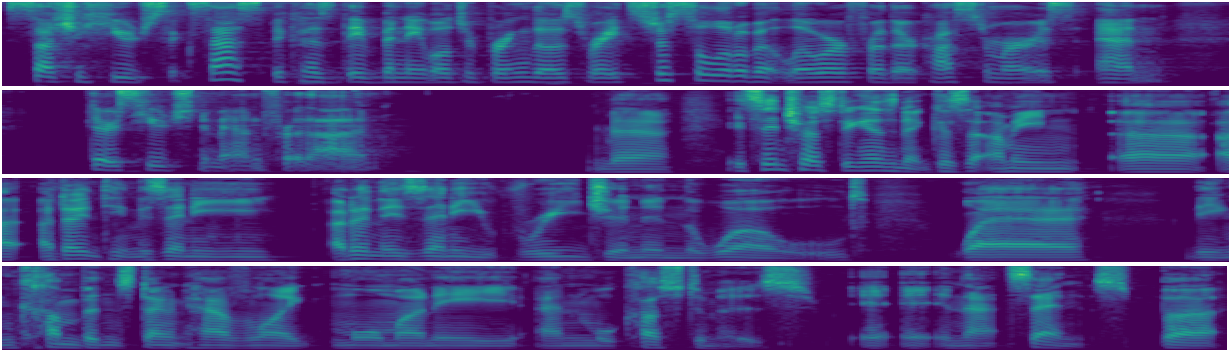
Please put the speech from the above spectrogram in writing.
such a huge success because they've been able to bring those rates just a little bit lower for their customers and there's huge demand for that yeah, it's interesting, isn't it? Because I mean, uh, I, I, don't think there's any. I don't think there's any region in the world where the incumbents don't have like more money and more customers in, in that sense. But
